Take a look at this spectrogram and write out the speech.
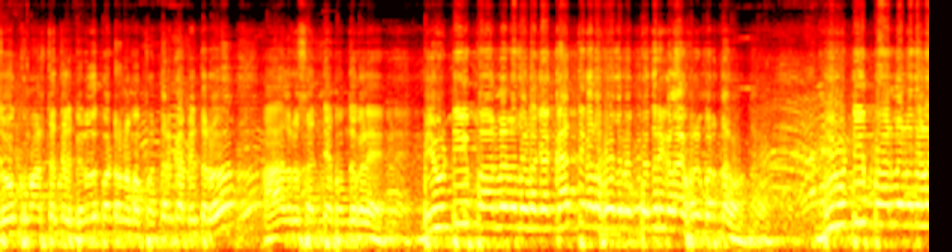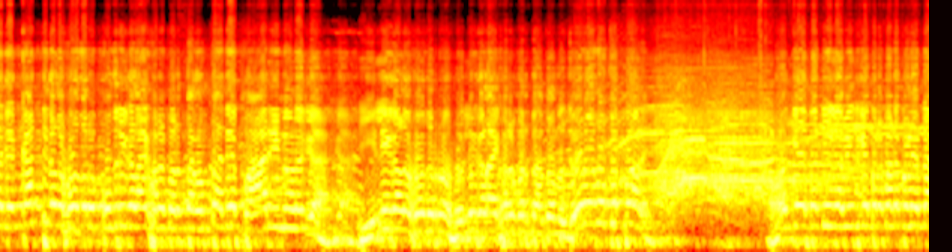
ಜೋಕ್ ಮಾಸ್ಟರ್ ಅಂತೇಳಿ ಬಿರುದು ಕೊಟ್ಟರು ನಮ್ಮ ಪತ್ರಿಕಾ ಮಿತ್ರರು. ಆದ್ರೂ ಸತ್ಯ ಬಂಧುಗಳೇ, ಬ್ಯೂಟಿ ಪಾರ್ಲರ್ದೊಳಗೆ ಕತ್ತಿಗಳು ಹೋದ್ರು ಕುದುರೆಗಳಾಗಿ ಹೊರಗೆ ಬರ್ತಾವ. ಬ್ಯೂಟಿ ಪಾರ್ಲರ್ದೊಳಗೆ ಕತ್ತಿಗಳು ಹೋದ್ರು ಕುದುರೆಗಳಾಗಿ ಹೊರಗೆ ಬರ್ತಾವ ಅಂತ ಅದೇ ಬಾರಿನೊಳಗೆ. ಇಲಿಗಳು ಹೋದ್ರು ಹುಲಿಗಳಾಗಿ ಹೊರಗೆ ಬರ್ತಾವ ಅದೊಂದು ಜೋರಾದ ಚಪ್ಪಾಳೆ ಈಗ ವೇದಿಕೆ ಬರಮಾಡಿಕೊಳ್ಳೋಣ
